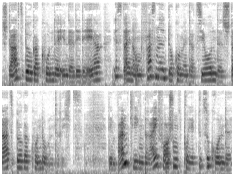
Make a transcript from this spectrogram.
Staatsbürgerkunde in der DDR ist eine umfassende Dokumentation des Staatsbürgerkundeunterrichts. Dem Band liegen drei Forschungsprojekte zugrunde,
